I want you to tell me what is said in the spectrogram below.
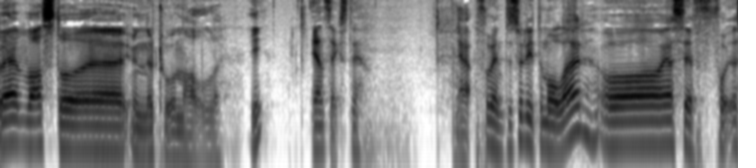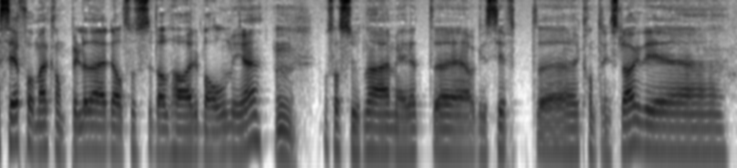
Hva hva står eh, under 2,5 i? 1,60. Ja. Forventes jo lite mål her. Og jeg ser for, jeg ser for meg et kampbilde der Sociedad har ballen mye. Mm. Og Sasuna er mer et uh, aggressivt uh, kontringslag. De, eh,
